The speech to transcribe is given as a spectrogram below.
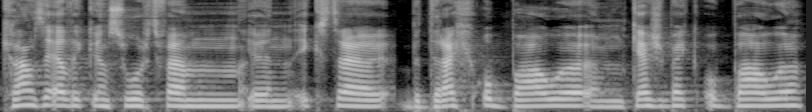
gaan ze eigenlijk een soort van een extra bedrag opbouwen, een cashback opbouwen,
